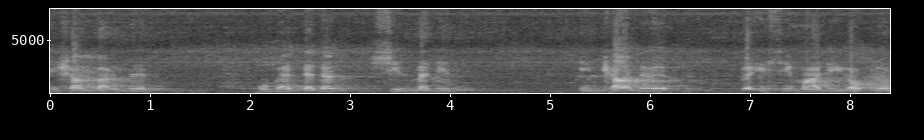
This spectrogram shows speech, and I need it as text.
nişanlarını bu beldeden silmenin imkanı ve ihtimali yoktur.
